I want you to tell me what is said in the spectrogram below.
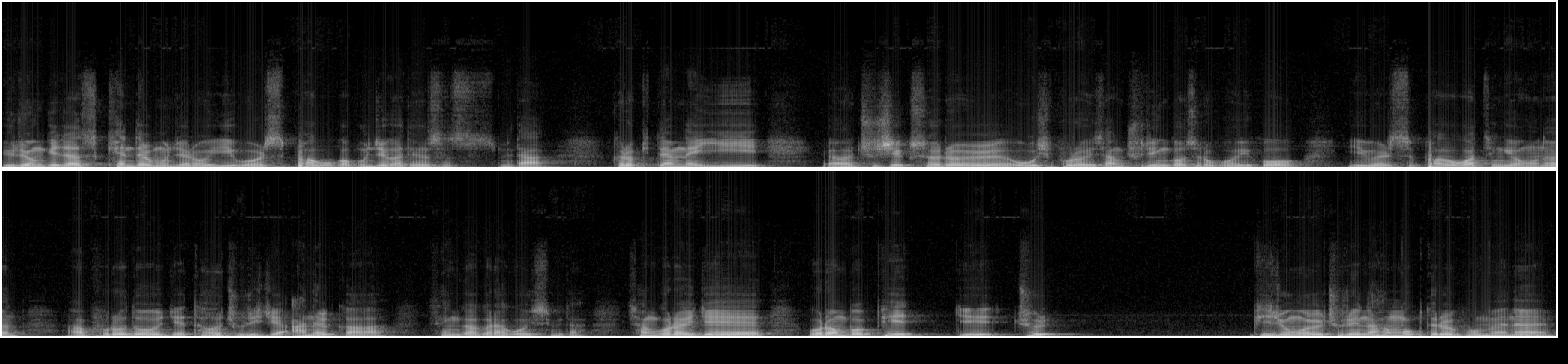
유령 계좌 스캔들 문제로 이 월스파고가 문제가 되었었습니다. 그렇기 때문에 이 어, 주식 수를 50% 이상 줄인 것으로 보이고 이 웰스파고 같은 경우는 앞으로도 이제 더 줄이지 않을까 생각을 하고 있습니다. 참고로 이제 워런 버핏 이 줄, 비중을 줄이는 항목들을 보면은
